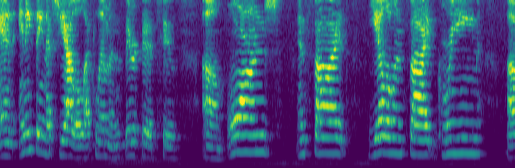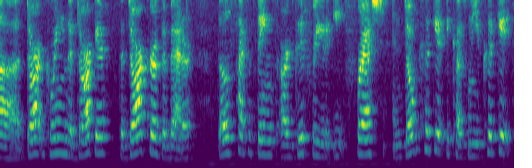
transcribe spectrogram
And anything that's yellow, like lemons, they're good too. Um, orange inside, yellow inside, green, uh, dark green, the darker, the darker, the better. Those type of things are good for you to eat fresh and don't cook it because when you cook it,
